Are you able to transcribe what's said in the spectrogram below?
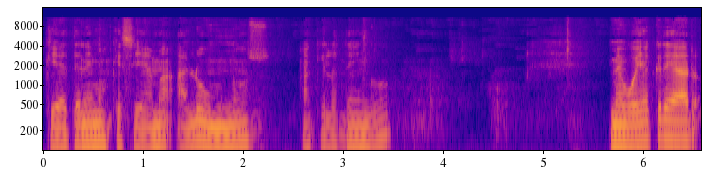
que ya tenemos que se llama alumnos. Aquí lo tengo. Me voy a crear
